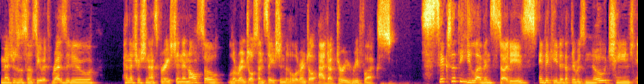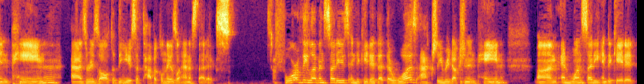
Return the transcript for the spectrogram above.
measures associated with residue, penetration aspiration, and also laryngeal sensation, the laryngeal adductory reflex. Six of the 11 studies indicated that there was no change in pain as a result of the use of topical nasal anesthetics. Four of the 11 studies indicated that there was actually a reduction in pain, um, and one study indicated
